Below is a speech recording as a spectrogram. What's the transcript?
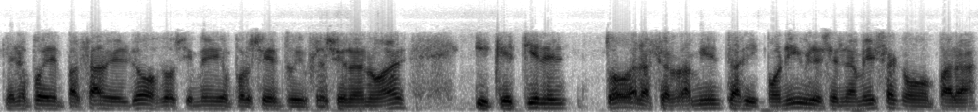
que no pueden pasar del 2, 2,5% de inflación anual y que tienen todas las herramientas disponibles en la mesa como para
